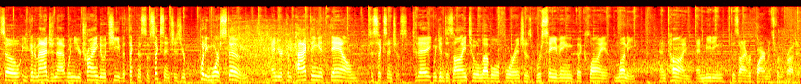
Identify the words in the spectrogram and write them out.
So you can imagine that when you're trying to achieve a thickness of six inches, you're putting more stone and you're compacting it down to six inches. Today, we can design to a level of four inches. We're saving the client money and time and meeting design requirements for the project.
